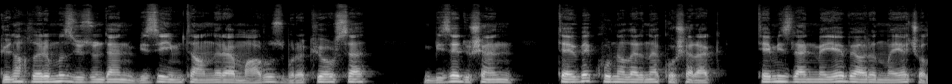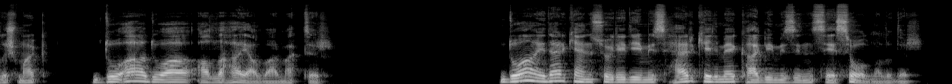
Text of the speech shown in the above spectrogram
günahlarımız yüzünden bizi imtihanlara maruz bırakıyorsa, bize düşen tevbe kurnalarına koşarak temizlenmeye ve arınmaya çalışmak, dua dua Allah'a yalvarmaktır. Dua ederken söylediğimiz her kelime kalbimizin sesi olmalıdır.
